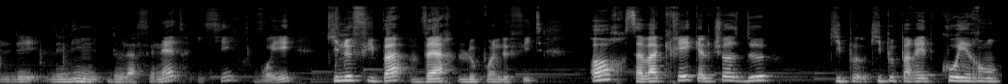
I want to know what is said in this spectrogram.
les, lignes de la fenêtre, ici, vous voyez, qui ne fuit pas vers le point de fuite. Or, ça va créer quelque chose de qui peut, qui peut paraître cohérent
